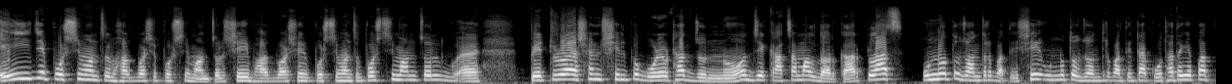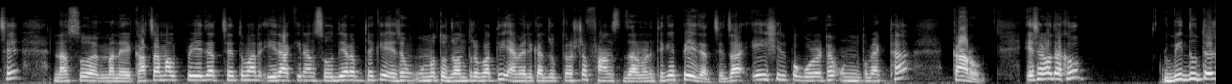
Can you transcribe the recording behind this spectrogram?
এই যে পশ্চিমাঞ্চল, ভারতবর্ষের পশ্চিমাঞ্চল, সেই ভারতবর্ষের পশ্চিমাঞ্চল পশ্চিমাঞ্চল পেট্রোরাসায়ন শিল্প গড়ে ওঠার জন্য যে কাঁচামাল দরকার প্লাস উন্নত যন্ত্রপাতি, সেই উন্নত যন্ত্রপাতিটা কোথা থেকে পাচ্ছে? না মানে কাঁচামাল পেয়ে যাচ্ছে তোমার ইরাক, ইরান, সৌদি আরব থেকে এবং উন্নত যন্ত্রপাতি আমেরিকা, যুক্তরাষ্ট্র, ফ্রান্স, জার্মানি থেকে পেয়ে যাচ্ছে, যা এই শিল্প গড়ে ওঠার অন্যতম একটা কারণ। এছাড়াও দেখো, বিদ্যুতের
